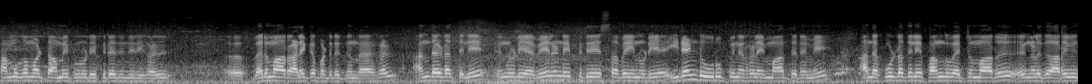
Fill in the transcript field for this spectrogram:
சமூக மட்ட அமைப்பினுடைய பிரதிநிதிகள் வருமாறு அழைக்கப்பட்டிருக்கின்றார்கள். அந்த இடத்திலே எங்களுடைய வேலணை பிரதேச சபையினுடைய இரண்டு உறுப்பினர்களை மாத்திரமே அந்த கூட்டத்திலே பங்கு பெற்றுமாறு எங்களுக்கு அறிவி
